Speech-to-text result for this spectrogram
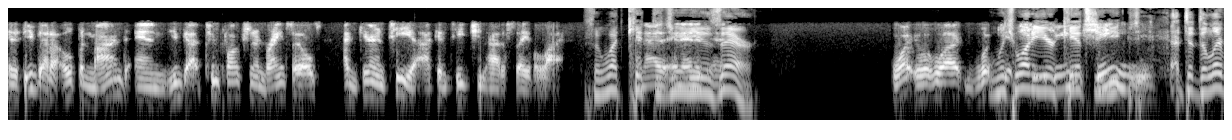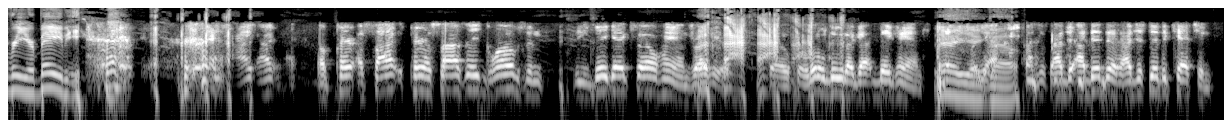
and if you've got an open mind and you've got two functioning brain cells, I guarantee you, I can teach you how to save a life. So, what kit And I- did you and use and- there? What what what? Which one of your she- kits she, did you, to deliver your baby? I, I, a pair a size pair of size eight gloves and these big XL hands right here. So for a little dude, I got big hands. There you yeah, go. I just I, did- I did the I just did the catching.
